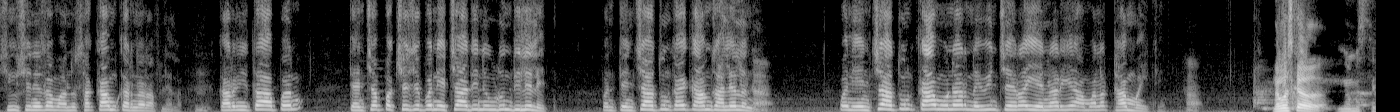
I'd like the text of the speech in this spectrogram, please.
शिवसेनेचा माणूस हा काम करणार आपल्याला. कारण इथं आपण त्यांच्या पक्षाचे पण याच्या आधी निवडून दिलेले आहेत. पण त्यांच्या हातून काही काम झालेलं नाही. पण यांच्या हातून काम होणार नवीन चेहरा येणार हे आम्हाला ठाम माहिती नमस्कार दादा. नमस्ते.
